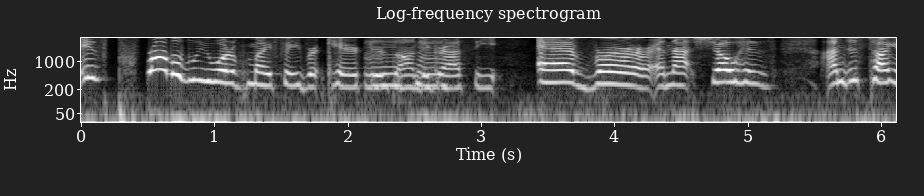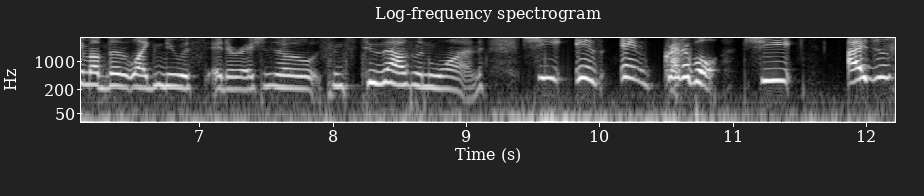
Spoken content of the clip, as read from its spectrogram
is probably one of my favorite characters on Mhm. Degrassi ever. And that show has. I'm just talking about the like newest iteration. So since 2001, she is incredible. She, I just,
